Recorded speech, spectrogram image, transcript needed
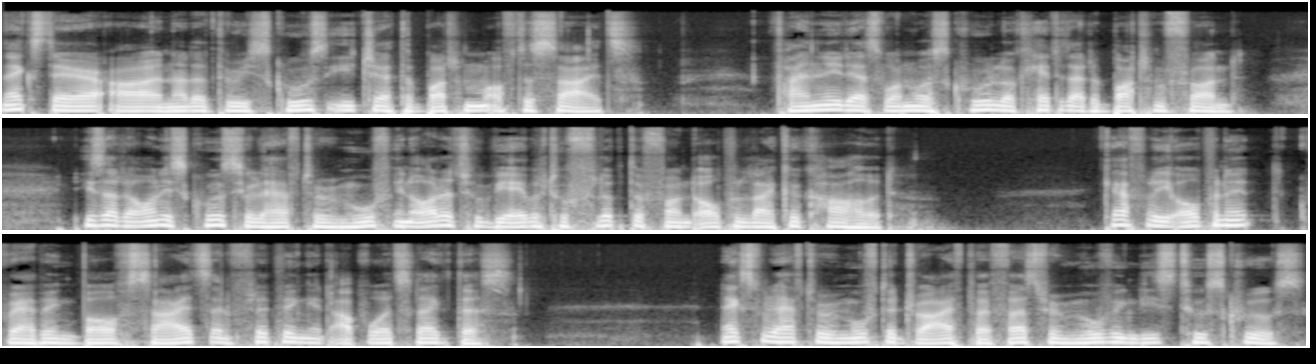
Next there are another 3 screws each at the bottom of the sides. Finally there's one more screw located at the bottom front. These are the only screws you'll have to remove in order to be able to flip the front open like a car hood. Carefully open it, grabbing both sides and flipping it upwards like this. Next we'll have to remove the drive by first removing these two screws.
